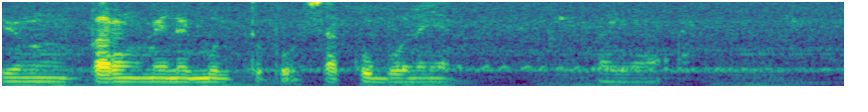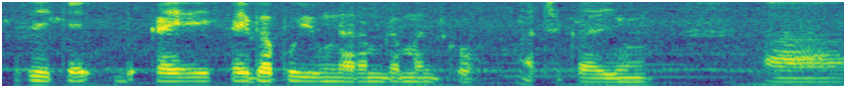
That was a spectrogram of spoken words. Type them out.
yung parang may nagmulto po sa kubo na yan. Kaya, kasi kay, kay, kaiba po yung naramdaman ko at saka yung ah,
